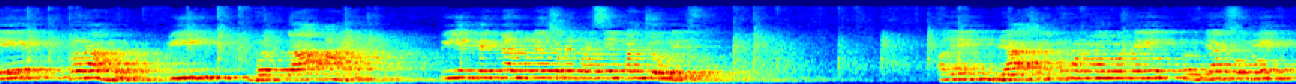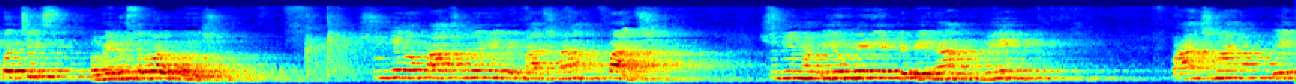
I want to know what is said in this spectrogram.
a બરાબર p વત્તા i p એટલે કેટલા રૂપિયા છે આપણી પાસે 7500 અને વ્યાજ કેટલું મળ્યું આપણને 1125 હવે એનો સરવાળો કરીશું શૂન્યમાં પાંચ ઉમેરીએ એટલે પાંચના પાંચ શૂન્યમાં બે ઉમેરીએ એટલે બે ના બે પાંચમાં એક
